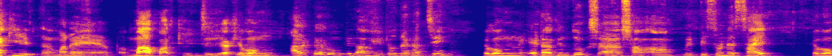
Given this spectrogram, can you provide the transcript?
একই মানে মাপ আর কি। এবং আরেকটা রুম কিন্তু আমি একটু দেখাচ্ছি এবং এটা কিন্তু পিছনের সাইড এবং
